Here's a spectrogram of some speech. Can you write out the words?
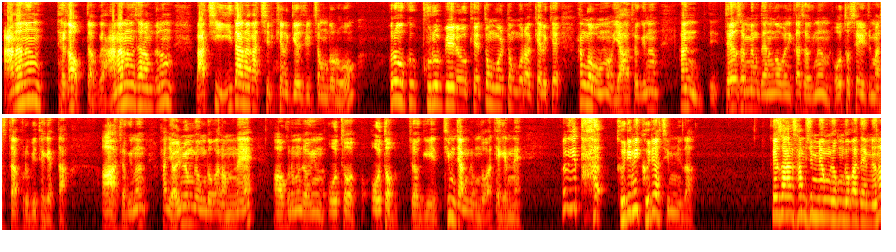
안 하는 데가 없다고요. 안 하는 사람들은 마치 이단아 같이 이렇게 느껴질 정도로 그리고 그 그룹이 이렇게 동글동글하게 이렇게 한 거 보면 야 저기는 한 대여섯 명 되는 거 보니까 저기는 auto 세일즈 마스터 그룹이 되겠다. 아 저기는 한 열 명 정도가 넘네. 어 그러면 저기는 auto auto 저기 팀장 정도가 되겠네. 이게 다 그림이 그려집니다. 그래서 한 30명 정도가 되면은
